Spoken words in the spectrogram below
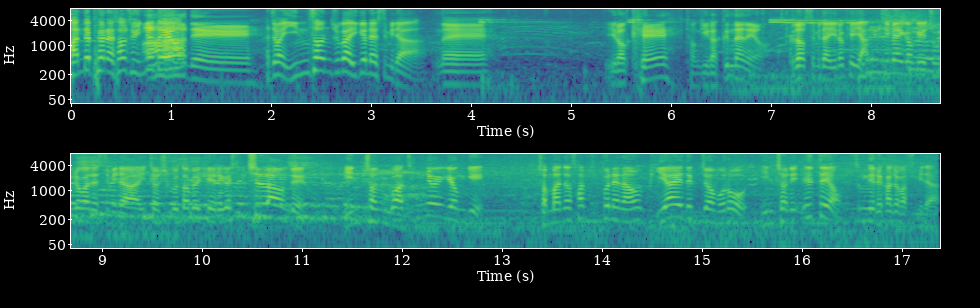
반대편에 설수 있는데요. 아, 네. 하지만 인선주가 이겨냈습니다. 네. 이렇게 경기가 끝나네요. 그렇습니다. 이렇게 양 팀의 경기 종료가 됐습니다. 2019 WK리그 17라운드 인천과 창녕의 경기 전반전 30분에 나온 비하의 득점으로 인천이 1대0 승리를 가져갔습니다.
